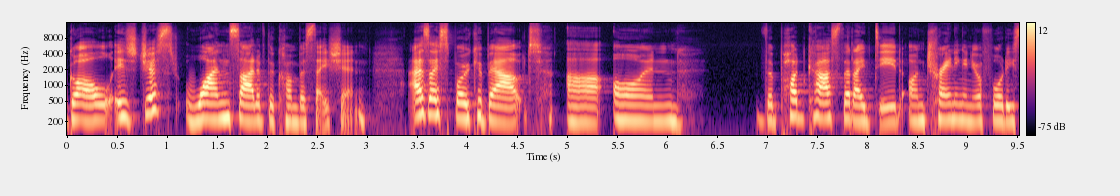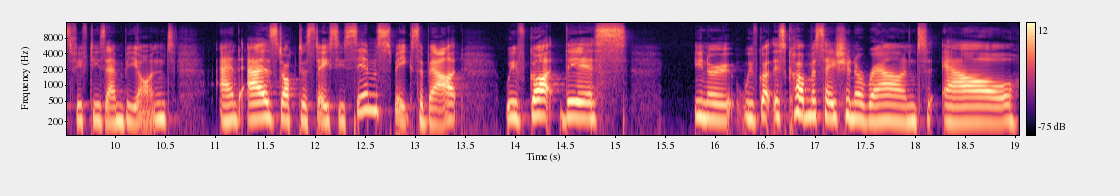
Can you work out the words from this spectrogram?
goal is just one side of the conversation. As I spoke about uh, on the podcast that I did on training in your 40s, 50s, and beyond. And as Dr. Stacy Sims speaks about, we've got this, you know, we've got this conversation around our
